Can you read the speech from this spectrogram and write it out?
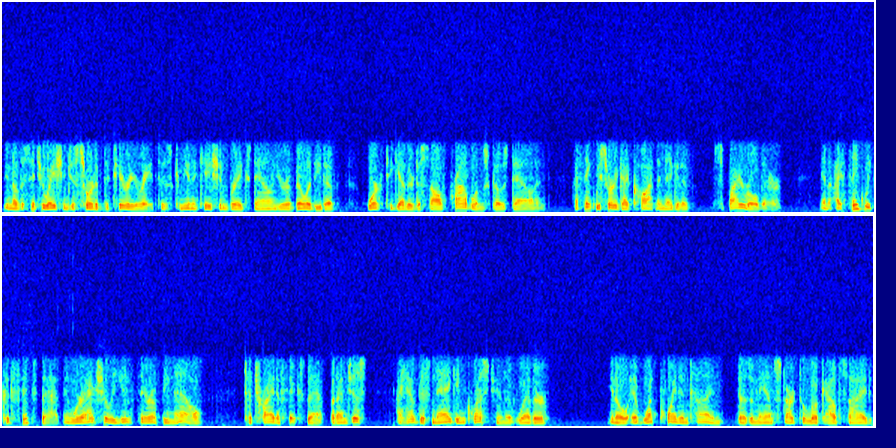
you know the situation just sort of deteriorates as communication breaks down, your ability to work together to solve problems goes down and I think we sort of got caught in a negative spiral there. And I think we could fix that and we're actually in therapy now to try to fix that. But I'm just, I have this nagging question of whether, you know, at what point in time does a man start to look outside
